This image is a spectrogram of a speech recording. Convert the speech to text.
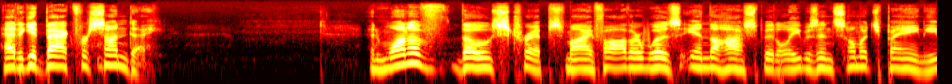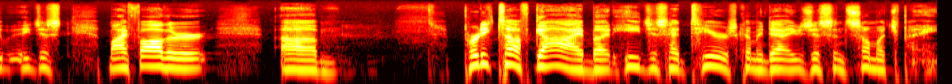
had to get back for sunday and one of those trips, my father was in the hospital. He was in so much pain. He, he just, my father, um, pretty tough guy, but he just had tears coming down. He was just in so much pain.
